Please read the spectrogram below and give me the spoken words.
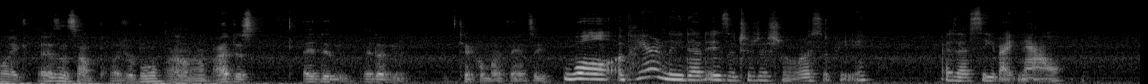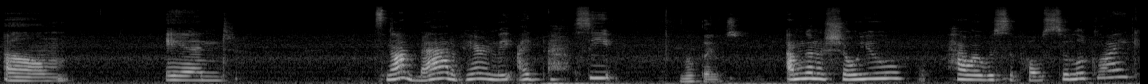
Like that doesn't sound pleasurable. I don't know. I just it didn't it didn't tickle my fancy. Well, apparently that is a traditional recipe, as I see right now. Um, and it's not bad. Apparently, I see. No thanks. I'm gonna show you how it was supposed to look like.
